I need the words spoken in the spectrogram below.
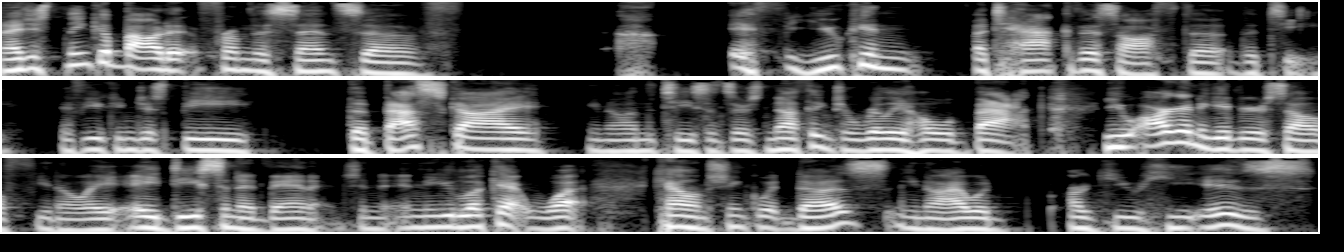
And I just think about it from the sense of uh, if you can attack this off the the tee, if you can just be the best guy, you know, on the tee, since there's nothing to really hold back, you are going to give yourself, you know, a, a decent advantage. And and you look at what Callum Shinkwin does, you know, I would argue he is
